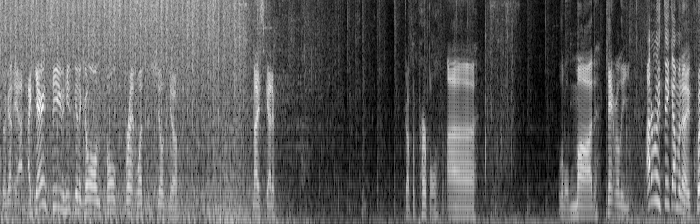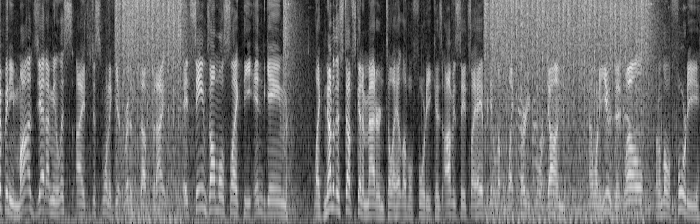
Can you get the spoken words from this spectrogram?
So I, got, I guarantee you he's gonna go on full sprint once his shields go. Nice, got him. Drop the purple. Uh, little mod. Can't really. I don't really think I'm gonna equip any mods yet. I mean, unless I just want to get rid of stuff. But I, it seems almost like the end game. Like none of this stuff's gonna matter until I hit level 40. Because obviously it's like, hey, if I get a level like 34 gun, I want to use it. Well, when I'm level 40,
